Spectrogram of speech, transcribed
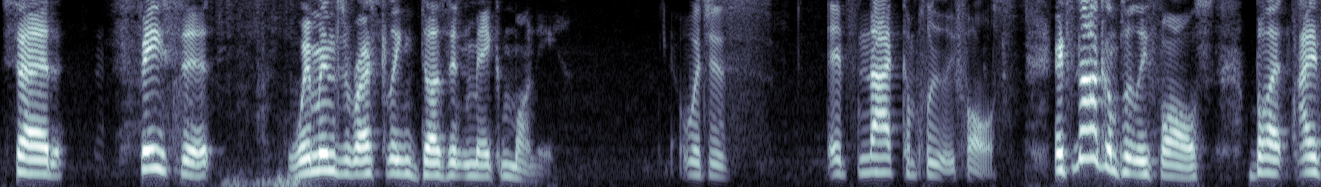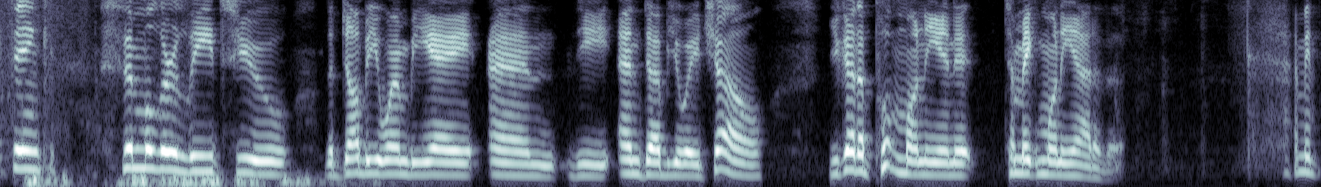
said, "Face it, women's wrestling doesn't make money." which is it's not completely false. It's not completely false, but I think similarly to the WNBA and the NWHL, you got to put money in it to make money out of it. I mean,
